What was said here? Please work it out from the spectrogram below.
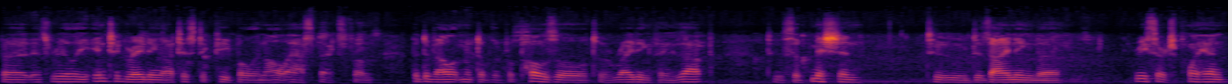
But it's really integrating autistic people in all aspects from the development of the proposal to writing things up to submission to designing the research plan,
